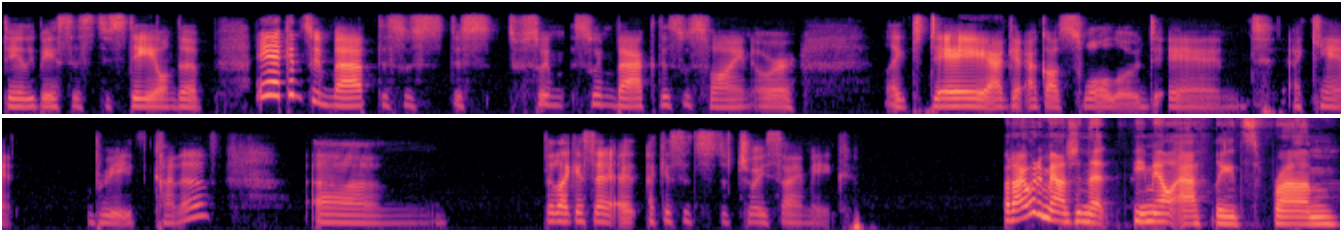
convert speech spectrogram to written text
daily basis to stay on the yeah I can swim back this was this swim swim back this was fine or like today I get I got swallowed and I can't breathe kind of um but like I said I, I guess it's the choice I make But I would imagine that female athletes from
